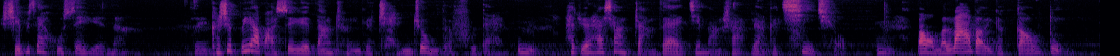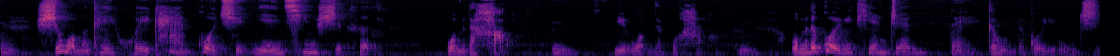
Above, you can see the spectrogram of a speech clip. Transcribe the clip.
谁不在乎岁月呢？对，可是不要把岁月当成一个沉重的负担。嗯。他觉得他像长在肩膀上两个气球，嗯，把我们拉到一个高度，嗯使我们可以回看过去年轻时刻我们的好嗯与我们的不好，嗯，我们的过于天真对，跟我们的过于无知，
